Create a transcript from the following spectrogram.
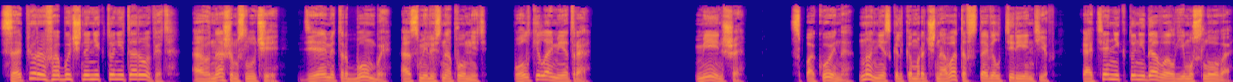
Саперов обычно никто не торопит, а в нашем случае диаметр бомбы, осмелюсь напомнить, полкилометра. Меньше. Спокойно, но несколько мрачновато вставил Терентьев, хотя никто не давал ему слова.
